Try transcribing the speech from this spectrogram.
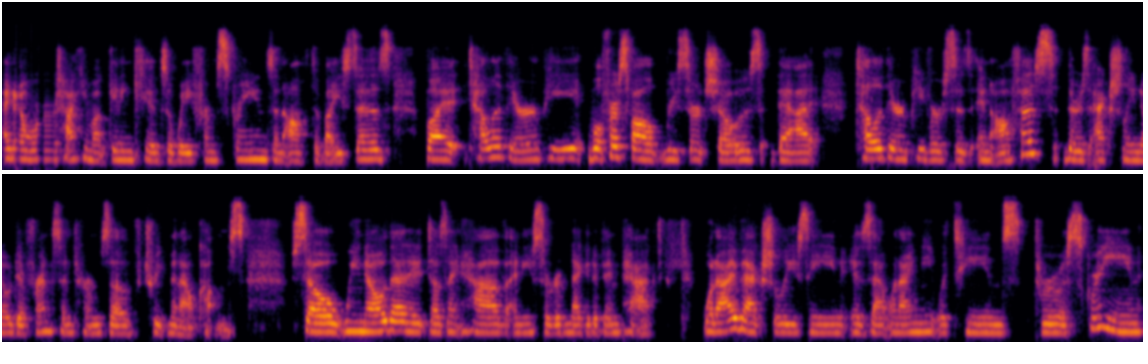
I know we're talking about getting kids away from screens and off devices, but teletherapy, well first of all, research shows that teletherapy versus in office, there's actually no difference in terms of treatment outcomes. So we know that it doesn't have any sort of negative impact. What I've actually seen is that when I meet with teens through a screen,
